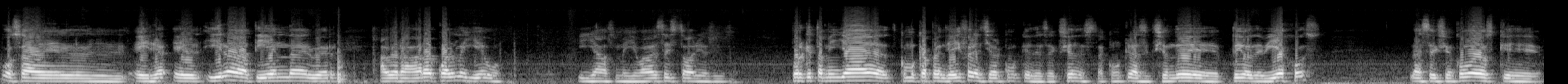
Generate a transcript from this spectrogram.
o sea, el, ir, a- la tienda, el ver, a ver, ahora cuál me llevo. Y ya, o sea, me llevaba esa historia, así. Porque también ya como que aprendí a diferenciar como que de secciones, o como que la sección de, digo, de viejos, la sección como los que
